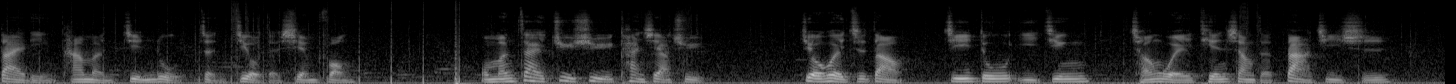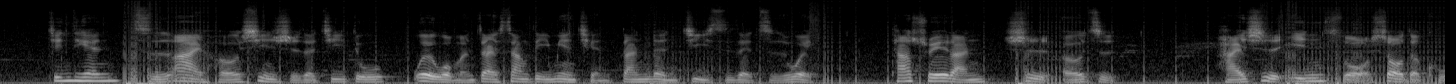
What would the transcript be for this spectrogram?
带领他们进入拯救的先锋。我们再继续看下去，就会知道，基督已经成为天上的大祭司。今天，慈爱和信实的基督。为我们在上帝面前担任祭司的职位。他虽然是儿子，还是因所受的苦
